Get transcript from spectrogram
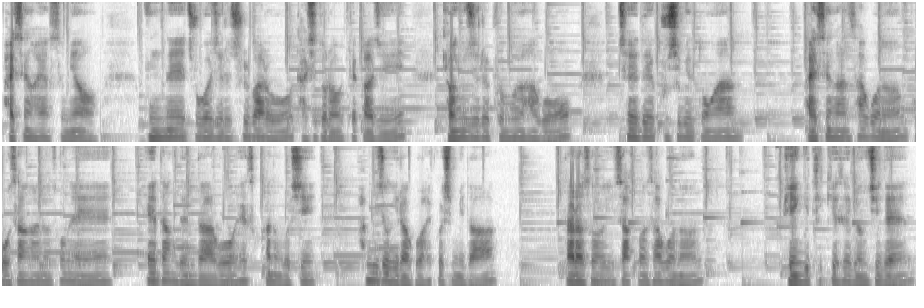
발생하였으며 국내 주거지를 출발 후 다시 돌아올 때까지 경유지를 불문하고 최대 90일 동안 발생한 사고는 보상하는 손해에 해당된다고 해석하는 것이 합리적이라고 할 것입니다. 따라서 이 사건 사고는 비행기 티켓에 명시된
